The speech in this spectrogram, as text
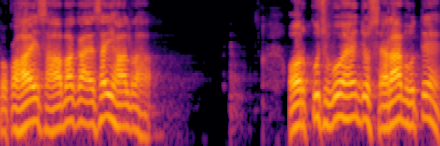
فقہائے صحابہ کا ایسا ہی حال رہا۔ اور کچھ وہ ہیں جو سیراب ہوتے ہیں،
